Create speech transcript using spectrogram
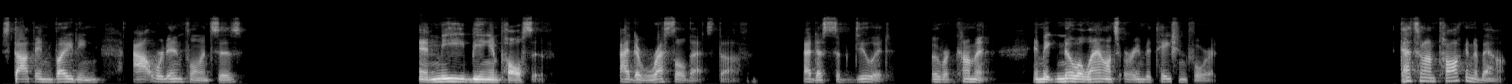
stop inviting outward influences and me being impulsive. I had to wrestle that stuff. Had to subdue it, overcome it, and make no allowance or invitation for it. That's what I'm talking about.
